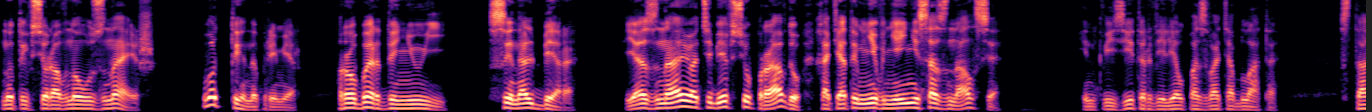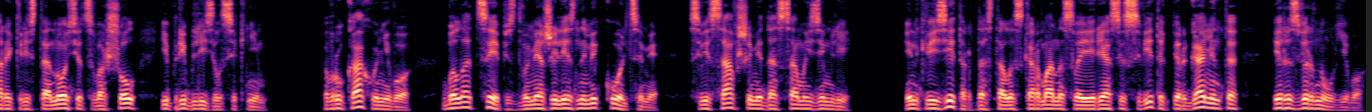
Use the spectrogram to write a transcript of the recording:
но ты все равно узнаешь. Вот ты, например, Робер де Ньюи, сын Альбера. Я знаю о тебе всю правду, хотя ты мне в ней не сознался». Инквизитор велел позвать Аблата. Старый крестоносец вошел и приблизился к ним. В руках у него была цепь с двумя железными кольцами, свисавшими до самой земли. Инквизитор достал из кармана своей рясы свиток пергамента и развернул его.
